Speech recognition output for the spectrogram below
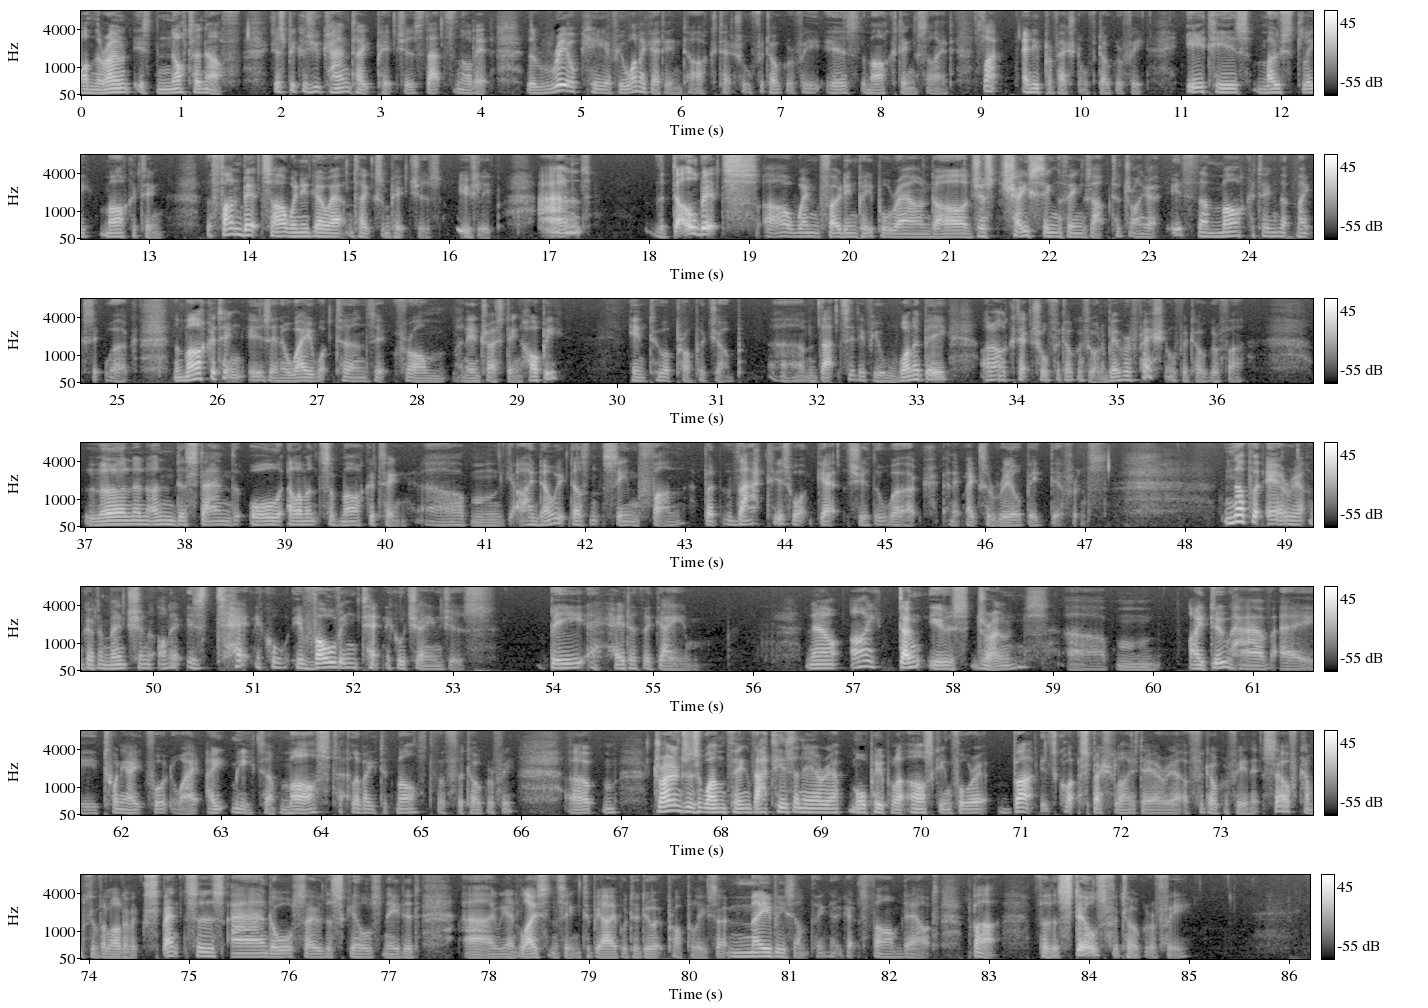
on their own is not enough. Just because you can take pictures, that's not it. The real key if you want to get into architectural photography is the marketing side. It's like any professional photography. It is mostly marketing. The fun bits are when you go out and take some pictures, usually. And the dull bits are when phoning people around are just chasing things up to try and get. It's the marketing that makes it work. The marketing is in a way what turns it from an interesting hobby into a proper job. Um, that's it. If you want to be an architectural photographer, you want to be a professional photographer, learn and understand all elements of marketing. Um, I know it doesn't seem fun, but that is what gets you the work and it makes a real big difference. Another area I'm going to mention on it is technical, evolving technical changes. Be ahead of the game. Now, I don't use drones um, I do have a 28 foot or 8 metre mast, elevated mast for photography. Um, drones is one thing, that is an area, more people are asking for it, but it's quite a specialised area of photography in itself, comes with a lot of expenses and also the skills needed uh, and licensing to be able to do it properly. So it may be something that gets farmed out. But for the stills photography,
